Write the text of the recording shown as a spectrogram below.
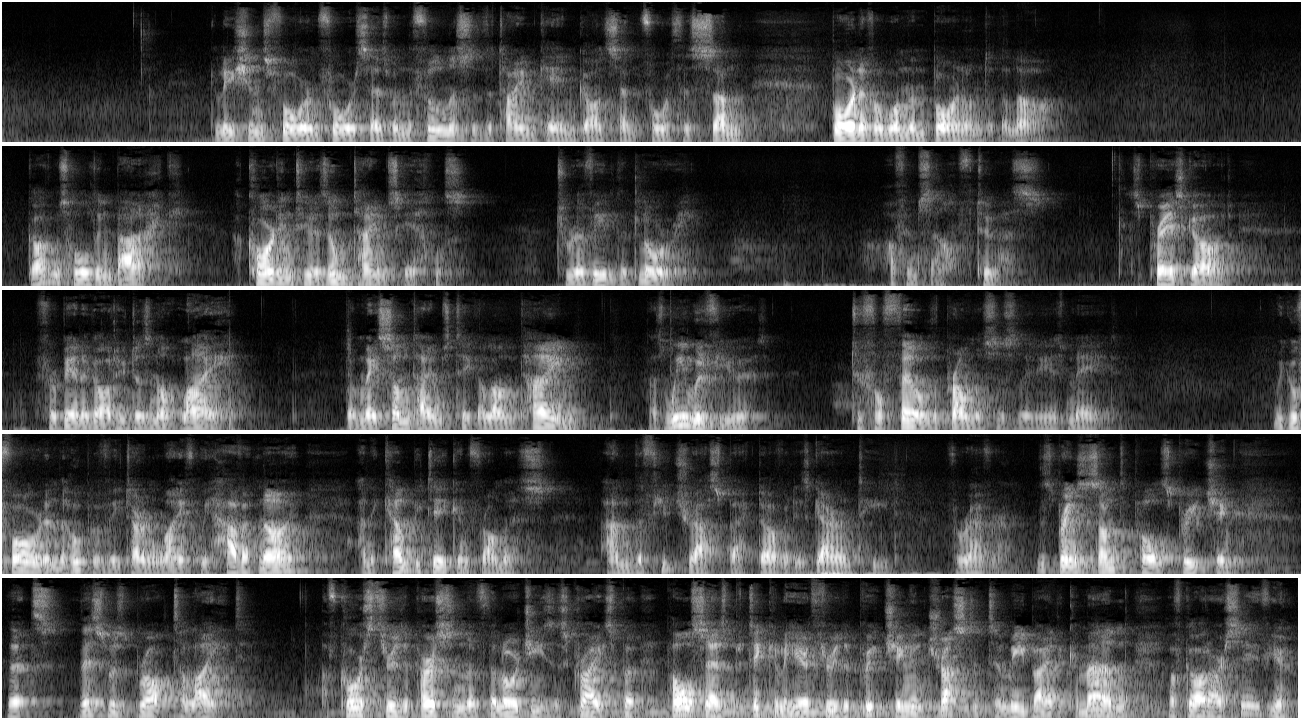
Galatians 4 and 4 says, When the fullness of the time came, God sent forth His Son, born of a woman, born under the law. God was holding back, according to His own timescales, to reveal the glory of Himself to us. Let's praise God for being a God who does not lie, but may sometimes take a long time, as we would view it, to fulfill the promises that He has made. We go forward in the hope of eternal life. We have it now, and it can't be taken from us, and the future aspect of it is guaranteed forever. This brings us on to Paul's preaching that this was brought to light, of course, through the person of the Lord Jesus Christ, but Paul says, particularly here, through the preaching entrusted to me by the command of God our Saviour.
